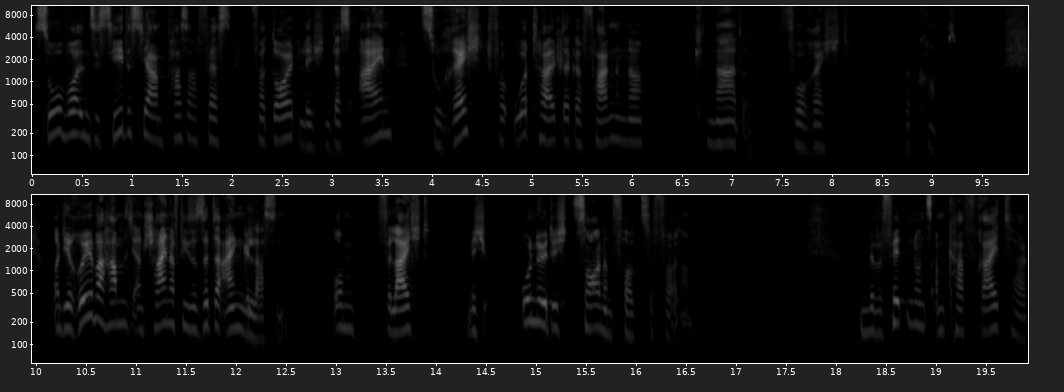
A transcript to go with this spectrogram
So wollen sie es jedes Jahr am Passafest verdeutlichen, dass ein zu Recht verurteilter Gefangener Gnade vor Recht bekommt. Und die Römer haben sich anscheinend auf diese Sitte eingelassen, um vielleicht nicht unnötig Zorn im Volk zu fördern. Und wir befinden uns am Karfreitag.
